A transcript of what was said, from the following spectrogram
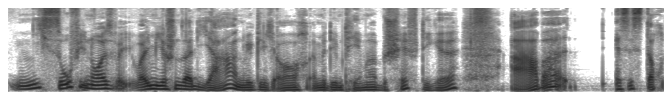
nicht so viel Neues, weil ich mich ja schon seit Jahren wirklich auch mit dem Thema beschäftige. Aber es ist doch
